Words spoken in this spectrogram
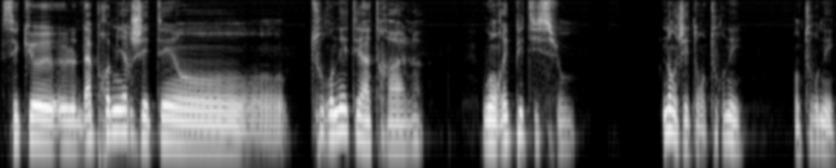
C'est que la première, j'étais en tournée théâtrale ou en répétition. Non, j'étais en tournée. En tournée.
